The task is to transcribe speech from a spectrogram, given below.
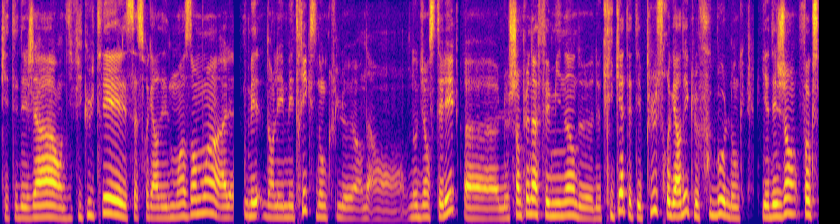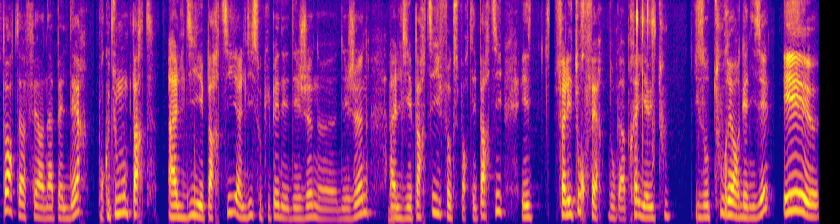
qui était déjà en difficulté, ça se regardait de moins en moins. Mais dans les metrics, donc le, en, audience télé, euh, le championnat féminin de, cricket était plus regardé que le football. Donc il y a des gens, Fox Sport a fait un appel d'air pour que tout le monde parte. Aldi est parti, Aldi s'occupait des, jeunes, euh, des jeunes. Mm. Aldi est parti, Fox Sport est parti, et fallait tout refaire. Donc après, il y a eu tout, ils ont tout réorganisé. Et euh,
